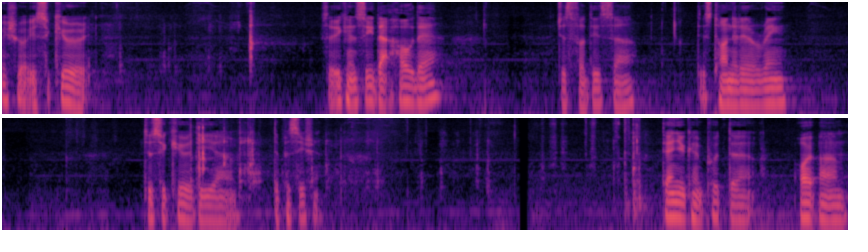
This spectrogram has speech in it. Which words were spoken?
make sure you secure it. So you can see that hole there, just for this uh, this tiny little ring to secure the um, the position. Then you can put the oil, um,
